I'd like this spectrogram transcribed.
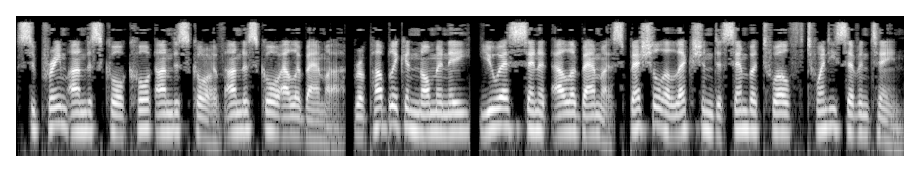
Supreme Court of Alabama, Republican nominee, U.S. Senate Alabama Special Election December 12, 2017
